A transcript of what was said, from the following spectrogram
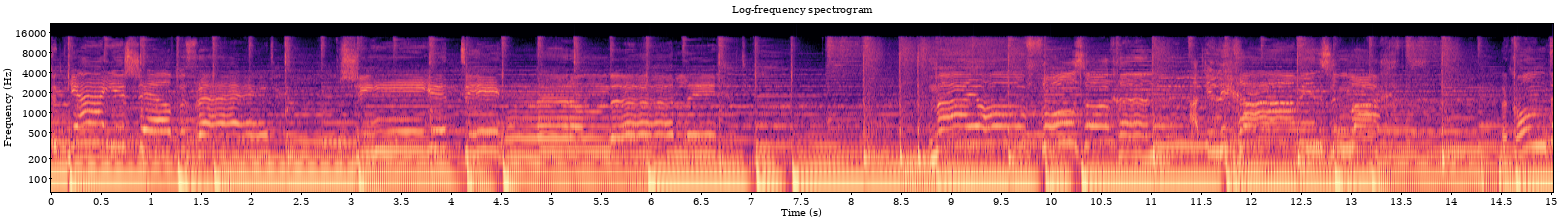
dat jij jezelf bevrijdt. Zie je het in een ander licht. Maar je hoofd vol zorgen had je lichaam in zijn macht. Er komt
